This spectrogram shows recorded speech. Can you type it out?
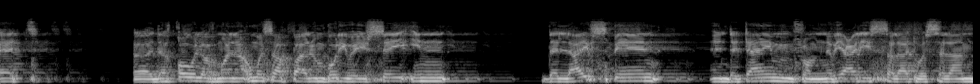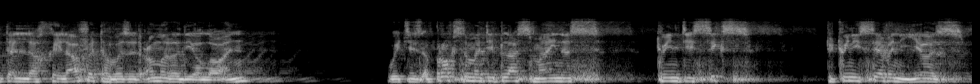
at uh, the qawl of Mullah Umar Saab Palanpuri where you say in the lifespan and the time from Nabi alayhi salatu wasalam till the Khilafat of Hazrat Umar radiallahu an, which is approximately plus minus 26 to 27 years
